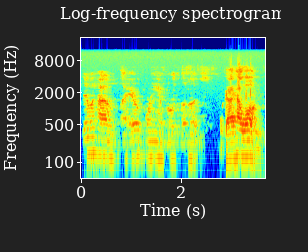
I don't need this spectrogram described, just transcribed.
they would have an arrow pointing at both the hooks. okay, how long?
